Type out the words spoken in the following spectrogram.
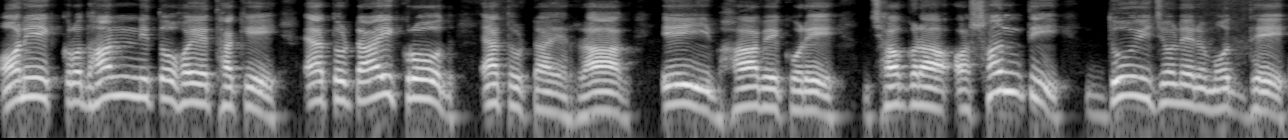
অনেক ক্রোধান্বিত হয়ে থাকে, এতটাই ক্রোধ, এতটাই রাগ এইভাবে করে ঝগড়া, অশান্তি দুইজনের মধ্যে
